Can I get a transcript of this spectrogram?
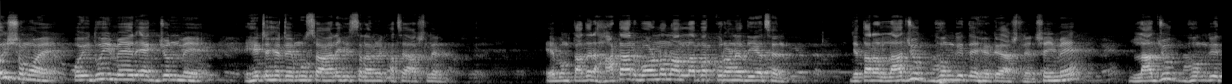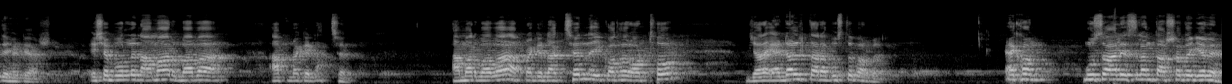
ওই সময় ওই দুই মেয়ের একজন মেয়ে হেঁটে হেঁটে মুসা আলি ইসলামের কাছে আসলেন এবং তাদের হাঁটার বর্ণনা আল্লাপাক কোরআনে দিয়েছেন যে তারা লাজুক ভঙ্গিতে হেঁটে আসলেন। সেই মেয়ে লাজুক ভঙ্গিতে হেঁটে আসলেন এসে বললেন, আমার বাবা আপনাকে ডাকছেন। আমার বাবা আপনাকে ডাকছেন, এই কথার অর্থ যারা অ্যাডাল্ট তারা বুঝতে পারবেন এখন মুসা আলি ইসলাম তার সাথে গেলেন।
